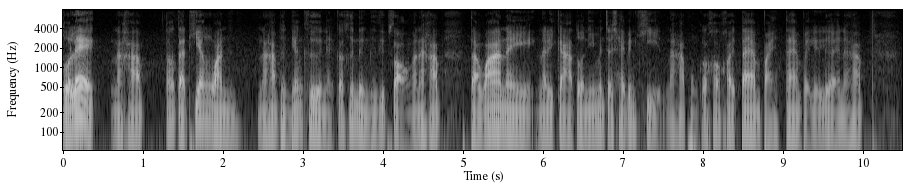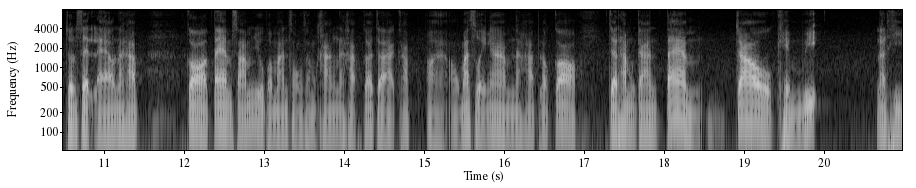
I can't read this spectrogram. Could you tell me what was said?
ตัวเลขนะครับ ตั้งแต่เที่ยงวัน นะครับถึงเที่ยงคืนเนี่ยก็คือ1ถึง12อะนะครับแต่ว่าในนาฬิกาตัวนี้มันจะใช้เป็นขีดนะครับผมก็ค่อยๆ แต้มไปแต้มไปเรื่อยๆนะครับจนเสร็จแล้วนะครับ ก็แต้มซ้ำอยู่ประมาณ2อสาครั้งนะครับ ก็จะกลับอออกมาสวยงามนะครับ แล้วก็จะทำการแต้มเจ้าเข็มวินาที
